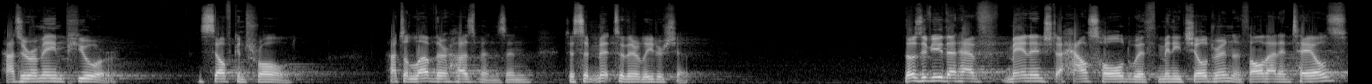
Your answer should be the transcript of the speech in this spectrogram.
how to remain pure and self controlled, how to love their husbands and to submit to their leadership. Those of you that have managed a household with many children, with all that entails,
